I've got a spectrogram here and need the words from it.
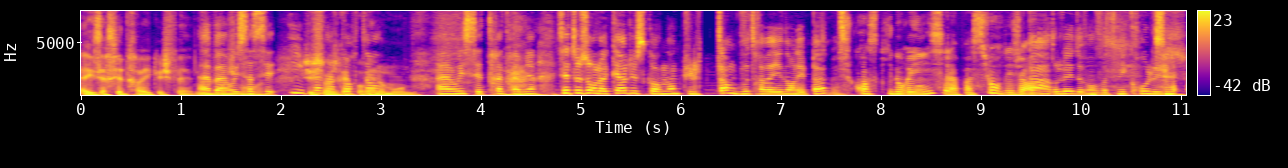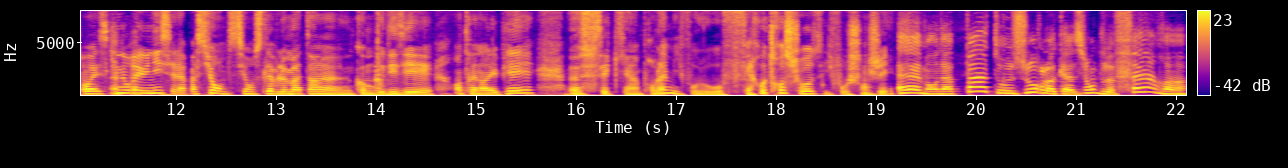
à exercer le travail que je fais. Donc, Ah ben oui, ça c'est Je hyper changerais pour rien au important. monde. Ah oui, c'est très très bien. C'est toujours le cas, Luce Cornan, depuis le temps que vous travaillez dans les pattes. Je crois que ce qui nous réunit, c'est la passion déjà. hein. Parlez devant votre micro, Luce. Ouais, ce qui nous réunit, c'est la passion. Si on se lève le matin, euh, comme vous disiez, en traînant les pieds, euh, c'est qu'il y a un problème. Il faut faire autre chose. Il faut changer. Eh, mais on n'a pas toujours l'occasion de le faire.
